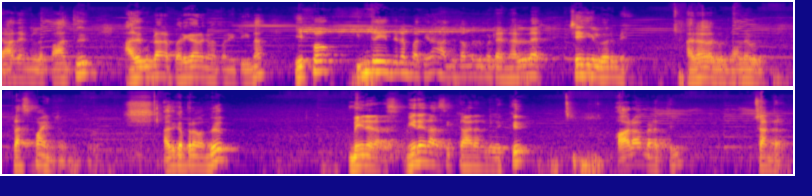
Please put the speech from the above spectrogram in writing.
ஜாதகங்களை பார்த்து அதுக்குண்டான பரிகாரங்களை பண்ணிட்டீங்கன்னா இப்போ இன்றைய தினம் பார்த்தீங்கன்னா அது சம்மந்தப்பட்ட நல்ல செய்திகள் வருமே. அதனால் அது ஒரு நல்ல ஒரு ப்ளஸ் பாயிண்ட் உங்களுக்கு. அதுக்கப்புறம் வந்து மீனராசி. மீனராசிக்காரர்களுக்கு ஆறாம் இடத்தில் சந்திரன்.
